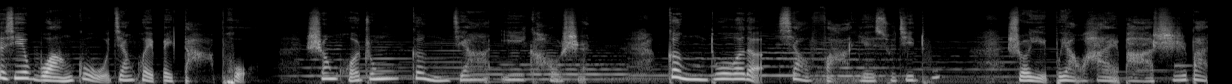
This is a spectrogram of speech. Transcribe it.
这些顽固将会被打破，生活中更加依靠神，更多的效法耶稣基督。所以不要害怕失败，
